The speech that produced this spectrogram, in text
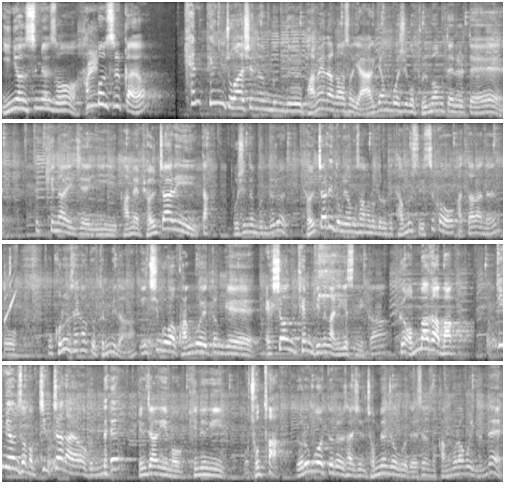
2년 쓰면서 한 번 쓸까요? 캠핑 좋아하시는 분들 밤에 나가서 야경 보시고 불멍 때릴 때 특히나 이제 이 밤에 별자리 딱 보시는 분들은 별자리 동영상으로도 이렇게 담을 수 있을 것 같다라는 또 뭐 그런 생각도 듭니다. 이 친구가 광고했던 게 액션캠 기능 아니겠습니까? 그 엄마가 막 뛰면서 막 찍잖아요. 근데 굉장히 뭐 기능이 뭐 좋다 이런 것들을 사실 전면적으로 내세워서 광고를 하고 있는데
